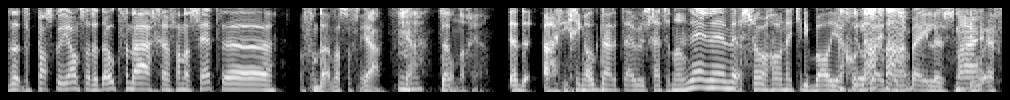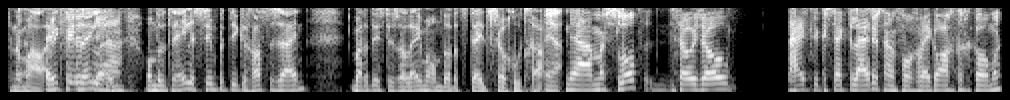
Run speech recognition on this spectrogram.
dat, Pascal Jans had het ook vandaag eh, van de set. eh, of vandaag was het, ja. Ja, zondag ja. De- ah, die ging ook naar de van, Nee, nee, nee, zorg gewoon dat je die bal je Ja, goed beter nagaan. spelers. Maar- doe even normaal. En ik ik vind vind het heel het- leuk. Omdat het hele sympathieke gasten zijn. Maar dat is dus alleen maar omdat het steeds zo goed gaat. Ja. Ja, maar Slot, sowieso. Hij is natuurlijk een secteleider, zijn we vorige week al achtergekomen.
